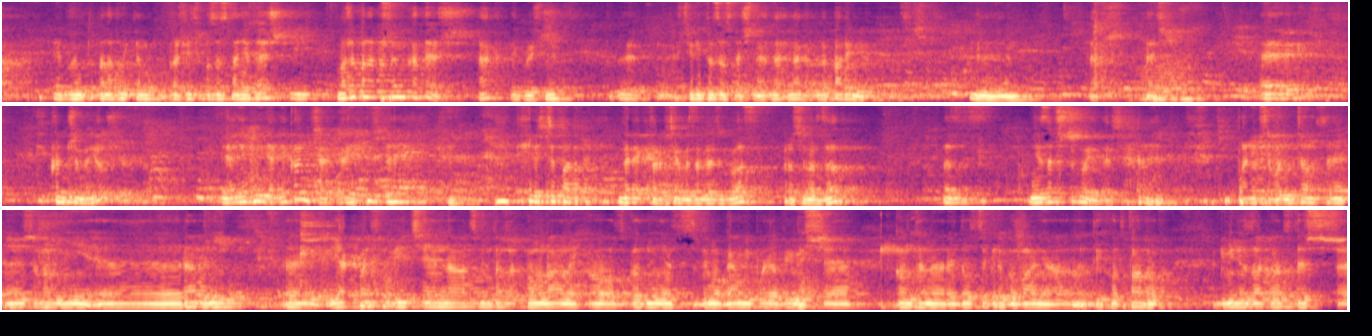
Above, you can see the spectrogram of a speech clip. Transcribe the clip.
Jakbym tu Pana Wójta mógł poprosić o pozostanie też i może Pana Przemka też, tak, jakbyśmy y, chcieli tu zostać na, na, na, parę minut. Y, też, też. E, kończymy już? Ja nie, ja nie kończę. Jeszcze pan dyrektor chciałby zabrać głos. Proszę bardzo. No, Nie zatrzymuję też. Panie Przewodniczący, e, Szanowni e, Radni, e, jak Państwo wiecie, na cmentarzach komunalnych o zgodnie z wymogami pojawiły się kontenery do segregowania tych odpadów. Gminny Zakład też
